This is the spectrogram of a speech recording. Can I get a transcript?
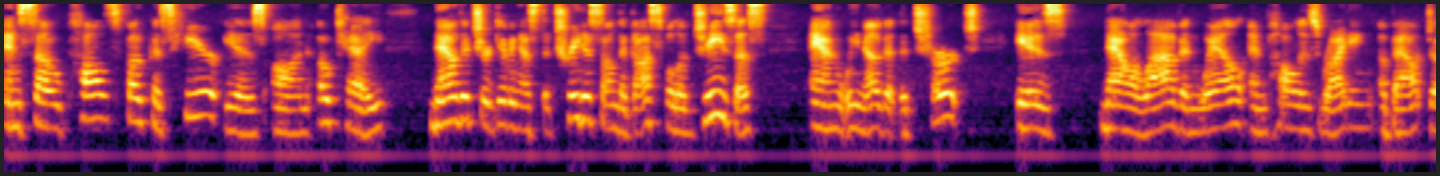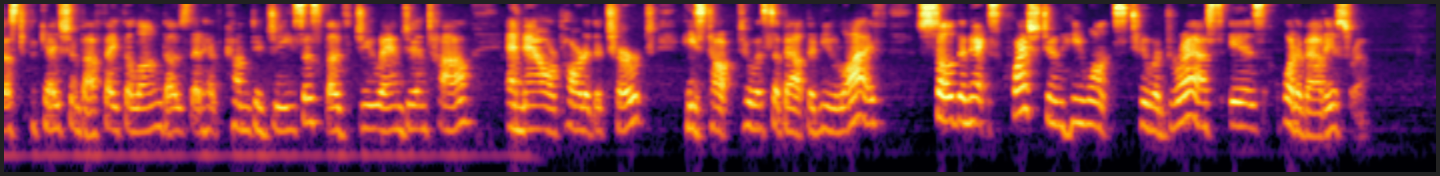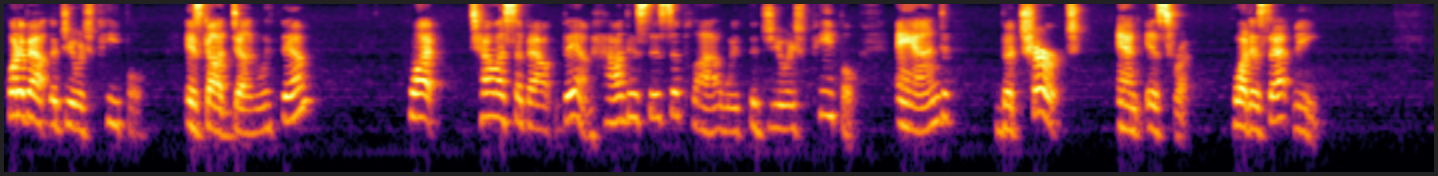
And so Paul's focus here is on okay, now that you're giving us the treatise on the gospel of Jesus, and we know that the church is now alive and well, and Paul is writing about justification by faith alone, those that have come to Jesus, both Jew and Gentile, and now are part of the church. He's talked to us about the new life. So the next question he wants to address is what about Israel? What about the Jewish people? Is God done with them? What tell us about them? How does this apply with the Jewish people and the church and Israel? What does that mean?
